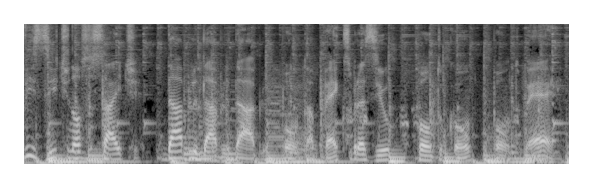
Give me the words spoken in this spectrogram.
Visite nosso site www.apexbrasil.com.br.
